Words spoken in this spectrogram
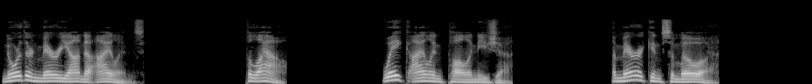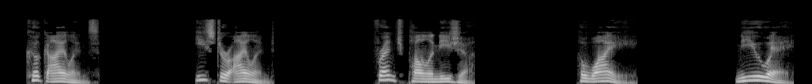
Northern Mariana Islands. Palau. Wake Island Polynesia. American Samoa. Cook Islands. Easter Island. French Polynesia. Hawaii. Niue.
